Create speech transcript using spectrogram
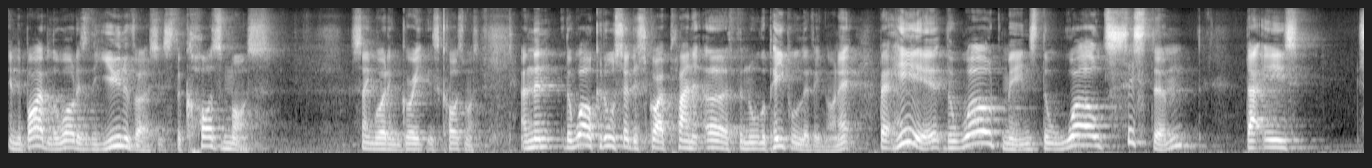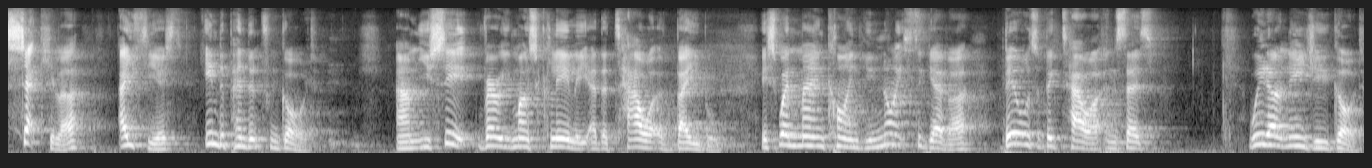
in the Bible, the world is the universe, it's the cosmos. Same word in Greek is cosmos. And then the world could also describe planet Earth and all the people living on it. But here, the world means the world system that is secular, atheist, independent from God. Um, you see it very most clearly at the Tower of Babel. It's when mankind unites together, builds a big tower, and says, We don't need you, God.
